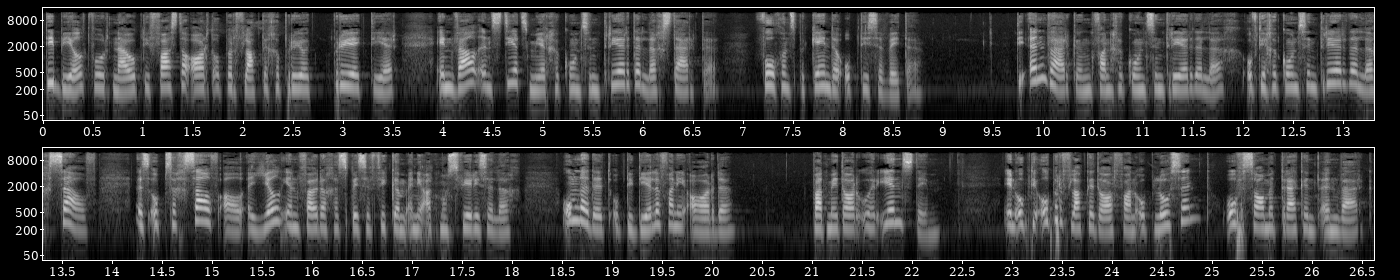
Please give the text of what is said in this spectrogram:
Die beeld word nou op die vaste aardoppervlakte geprojekteer en wel in steeds meer gekonsentreerde ligsterkte volgens bekende optiese wette. Die inwerking van gekonsentreerde lig of die gekonsentreerde lig self is op sigself al 'n heel eenvoudige spesifikum in die atmosferiese lig, omdat dit op die dele van die aarde wat met haar ooreenstem en op die oppervlakte daarvan oplossend of samentrekkend inwerk.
